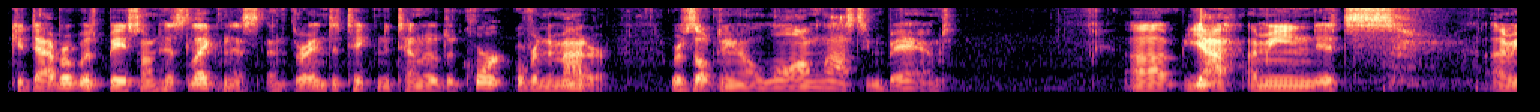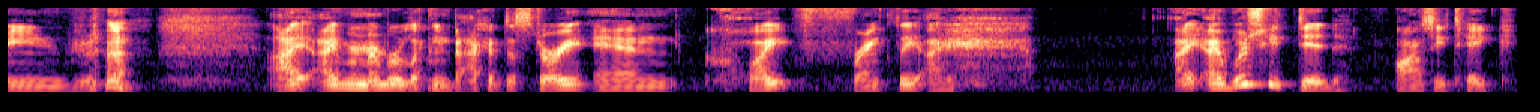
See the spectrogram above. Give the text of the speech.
Kadabra was based on his likeness and threatened to take Nintendo to court over the matter, resulting in a long lasting ban. Uh, yeah, I mean, it's. I mean, I, I remember looking back at this story, and quite frankly, I, I, I wish he did honestly take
